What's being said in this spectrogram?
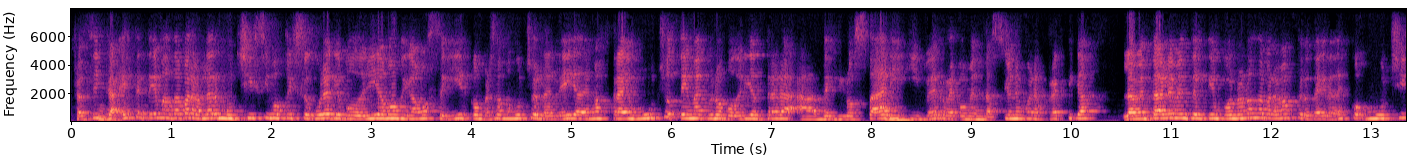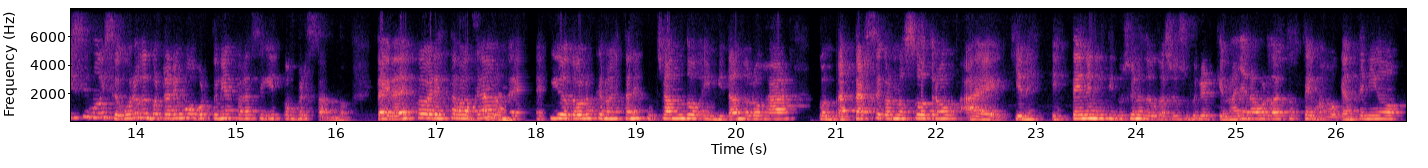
Francisca, mm. este tema da para hablar muchísimo, estoy segura que podríamos, digamos, seguir conversando mucho en la ley, además trae mucho tema que uno podría entrar a, desglosar y, y, ver recomendaciones, buenas prácticas Lamentablemente el tiempo no nos da para más, pero te agradezco muchísimo y seguro que encontraremos oportunidades para seguir conversando. Te agradezco haber estado acá, me despido a todos los que nos están escuchando, invitándolos a contactarse con nosotros, a eh, quienes estén en instituciones de educación superior que no hayan abordado estos temas o que han tenido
